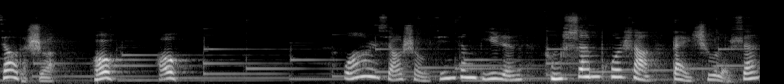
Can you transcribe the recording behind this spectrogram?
笑地说：“好，好。”王二小首先将敌人从山坡上带出了山。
